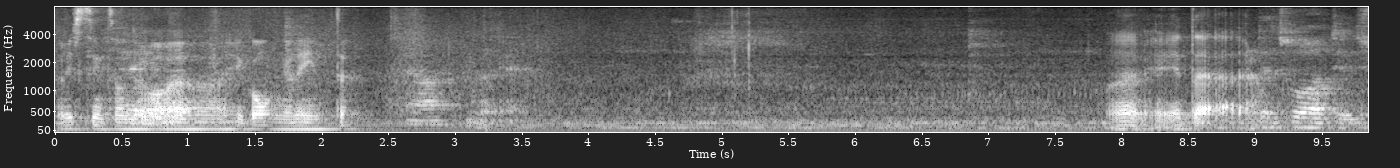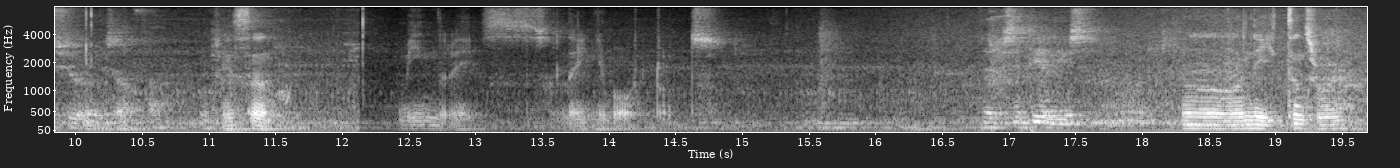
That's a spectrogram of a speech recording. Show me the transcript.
Jag visste inte om det var igång eller inte. Ja, är Vi är där. Det är två till tjugo i så fall. Det finns en mindre hiss längre bortåt. Det finns en till hiss. Mm, en liten tror jag.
